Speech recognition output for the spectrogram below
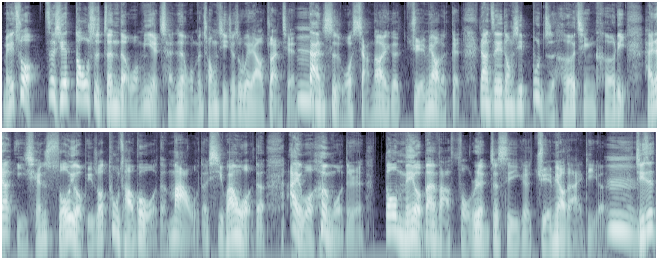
没错，这些都是真的，我们也承认，我们重启就是。为了要赚钱，嗯、但是我想到一个绝妙的梗，让这些东西不止合情合理，还让以前所有比如说吐槽过我的、骂我的、喜欢我的、爱我恨我的人都没有办法否认这是一个绝妙的 idea。嗯，其实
